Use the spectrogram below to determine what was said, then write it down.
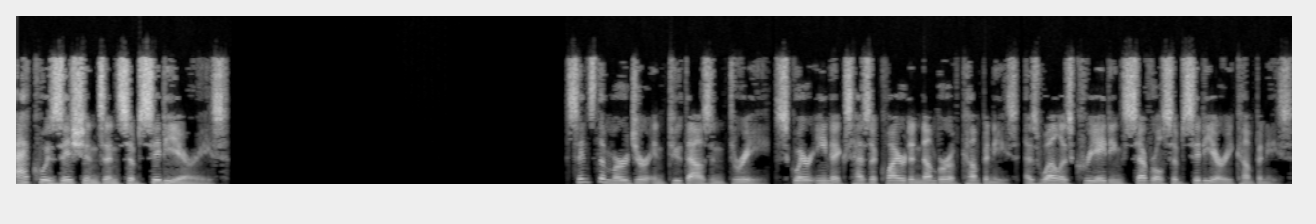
Acquisitions and subsidiaries Since the merger in 2003, Square Enix has acquired a number of companies, as well as creating several subsidiary companies.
